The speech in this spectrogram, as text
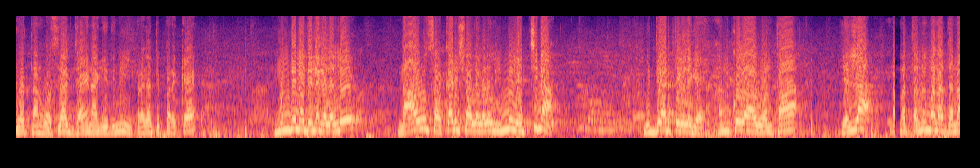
ಇವತ್ತು ನಾನು ಹೊಸದಾಗಿ ಜಾಯ್ನ್ ಆಗಿದ್ದೀನಿ ಈ ಪ್ರಗತಿ ಪರಕ್ಕೆ. ಮುಂದಿನ ದಿನಗಳಲ್ಲಿ ನಾವು ಸರ್ಕಾರಿ ಶಾಲೆಗಳಲ್ಲಿ ಇನ್ನೂ ಹೆಚ್ಚಿನ ವಿದ್ಯಾರ್ಥಿಗಳಿಗೆ ಅನುಕೂಲ ಆಗುವಂತಹ ಎಲ್ಲ ನಮ್ಮ ತನುಮನ ಧನ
